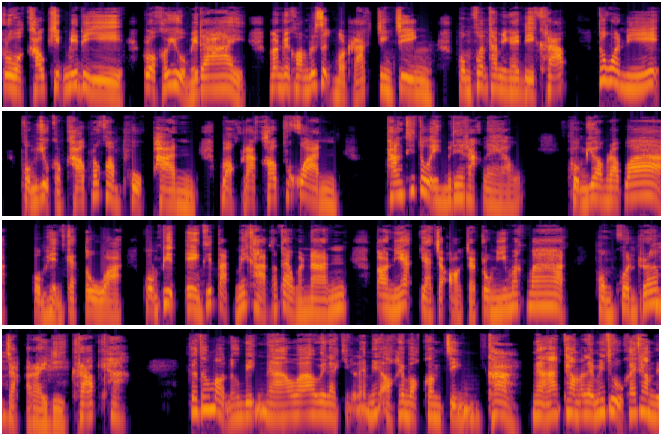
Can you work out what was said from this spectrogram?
กลัวเขาคิดไม่ดี กลัวเขาอยู่ไม่ได้ มันเป็นความรู้สึกหมดรักจริง ๆ ผมควรทำยังไงดีครับ ทุกวันนี้ผมอยู่กับเขาเพราะความผูกพัน บอกรักเขาทุกวัน ทั้งที่ตัวเองไม่ได้รักแล้ว ผมยอมรับว่าผมเห็นแก่ตัว ผมผิดเองที่ตัดไม่ขาดตั้งแต่วันนั้น ตอนนี้อยากจะออกจากตรงนี้มากๆ ผมควรเริ่มจากอะไรดีครับ ค่ะ ก็ต้องบอกน้องบิ๊กนะว่าเวลาคิดอะไรไม่ออกให้บอกความจริงค่ะนะทำอะไรไม่ถูกให้ทำใน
